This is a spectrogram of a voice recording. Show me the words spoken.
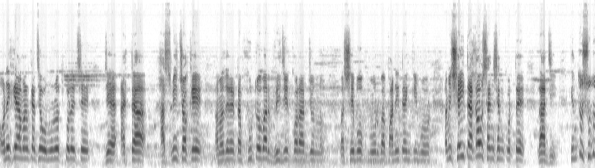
অনেকে আমার কাছে অনুরোধ করেছে যে একটা হাসমি চকে আমাদের একটা ফুট ওভার ব্রিজ করার জন্য বা সেবক মোড় বা পানি ট্যাঙ্কি মোড় আমি সেই টাকাও স্যাংশন করতে রাজি। কিন্তু শুধু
